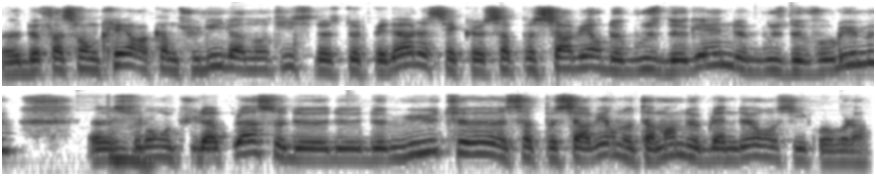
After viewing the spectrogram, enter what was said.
de façon claire quand tu lis la notice de cette c'est que ça peut servir de boost de gain, de boost de volume, euh, mhm. selon où tu la places, de, de, mute. Ça peut servir notamment de blender aussi. Quoi, voilà.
